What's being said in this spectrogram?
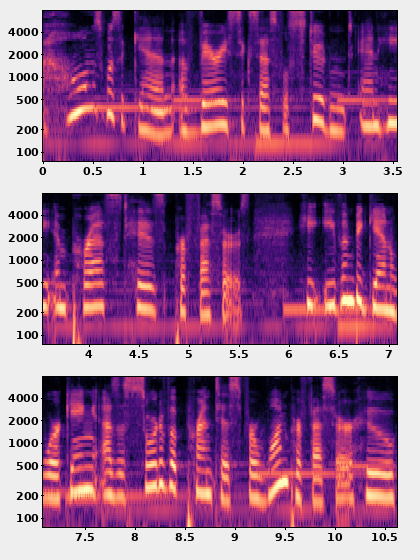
Holmes was again a very successful student and he impressed his professors. He even began working as a sort of apprentice for one professor who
